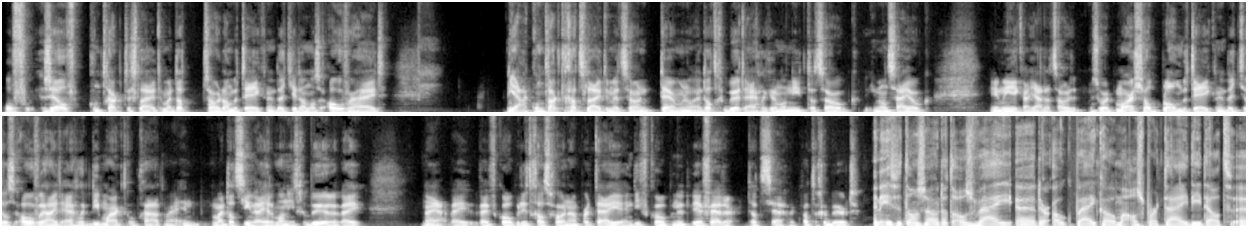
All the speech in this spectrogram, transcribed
of zelf contracten sluiten. Maar dat zou dan betekenen dat je dan als overheid ja, contracten gaat sluiten met zo'n terminal. En dat gebeurt eigenlijk helemaal niet. Dat zou ook, iemand zei ook in Amerika, ja, dat zou een soort Marshallplan betekenen dat je als overheid eigenlijk die markt opgaat. Maar, maar dat zien wij helemaal niet gebeuren. Wij, nou ja, wij, wij verkopen dit gas gewoon aan partijen en die verkopen het weer verder. Dat is eigenlijk wat er gebeurt. En is het dan zo dat als wij uh, er ook bij komen als partij die dat, uh,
